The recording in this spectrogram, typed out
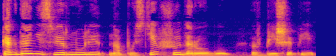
когда они свернули на опустевшую дорогу в Бишопе,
